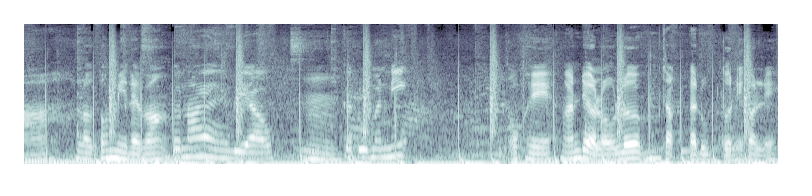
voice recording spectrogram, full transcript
ะ เราต้องมีอะไรบ้าง ตัวน้อยอย่างเดียวอืมกระดูมันนี่โอเค งั้นเดี๋ยวเราเริ่มจากกระดุมตัวนี้ก่อนเลย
